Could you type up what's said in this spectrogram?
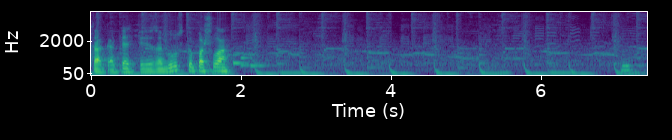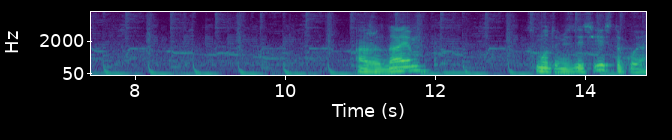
Так, опять перезагрузка пошла. Ожидаем. Смотрим, здесь есть такое.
